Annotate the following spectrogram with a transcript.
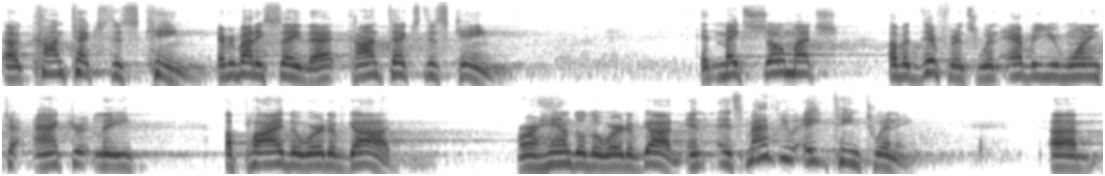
uh, context is king. Everybody say that. Context is king. It makes so much of a difference whenever you're wanting to accurately apply the Word of God or handle the Word of God. And it's Matthew 18 20. Um,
